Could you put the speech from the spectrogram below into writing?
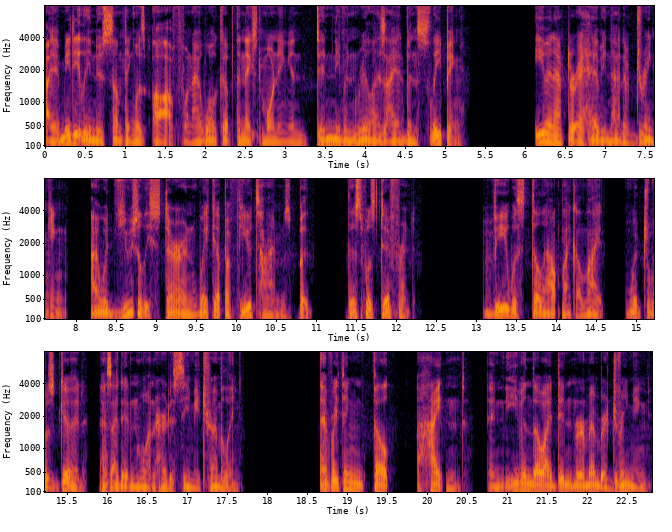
I immediately knew something was off when I woke up the next morning and didn't even realize I had been sleeping. Even after a heavy night of drinking, I would usually stir and wake up a few times, but this was different. V was still out like a light, which was good, as I didn't want her to see me trembling. Everything felt heightened, and even though I didn't remember dreaming,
